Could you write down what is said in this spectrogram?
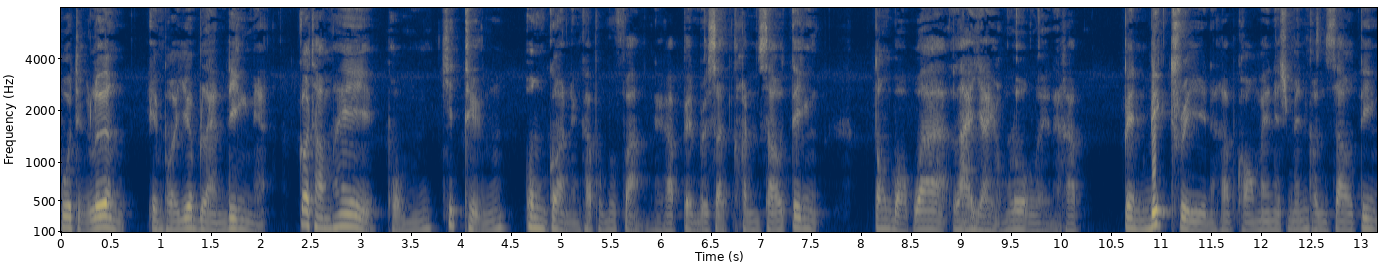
พูดถึงเรื่อง employer branding เนี่ย ก็ทำให้ผมคิดถึงองค์กรหนึ่งครับผมผู้ฟังนะครับ เป็นบริษัท consulting ต้องบอกว่ารายใหญ่ของโลกเลยนะครับ เป็น Big Three นะครับของ Management Consulting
